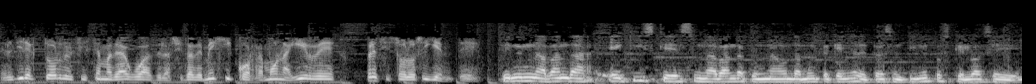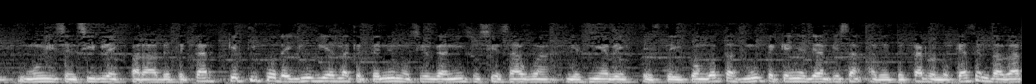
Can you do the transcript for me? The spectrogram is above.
El director del Sistema de Aguas de la Ciudad de México, Ramón Aguirre, precisó lo siguiente. Tiene una banda X, que es una banda con una onda muy pequeña de 3 centímetros, que lo hace muy sensible para detectar qué tipo de lluvia es la que tenemos, si es granizo, si es agua, si es nieve, este, y con gotas muy pequeñas ya empieza a detectarlo. Lo que hace el radar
